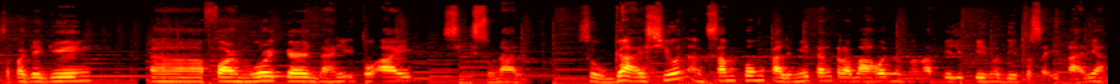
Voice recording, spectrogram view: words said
sa pagiging uh, farm worker dahil ito ay seasonal. So guys, yun ang sampung kalimitan trabaho ng mga Pilipino dito sa Italia.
